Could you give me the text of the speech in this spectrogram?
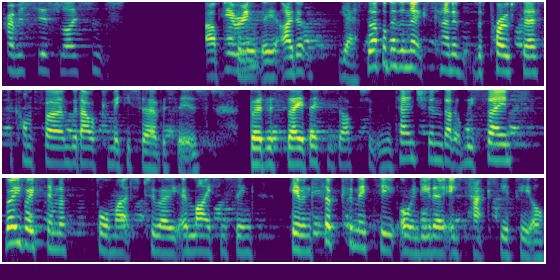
premises licence? Absolutely. I don't, yes, that'll be the next kind of the process to confirm with our committee services. But as I say, this is absolute intention, that it'll be same, very, very similar format to a, a licensing hearing subcommittee or indeed a, a taxi appeal.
